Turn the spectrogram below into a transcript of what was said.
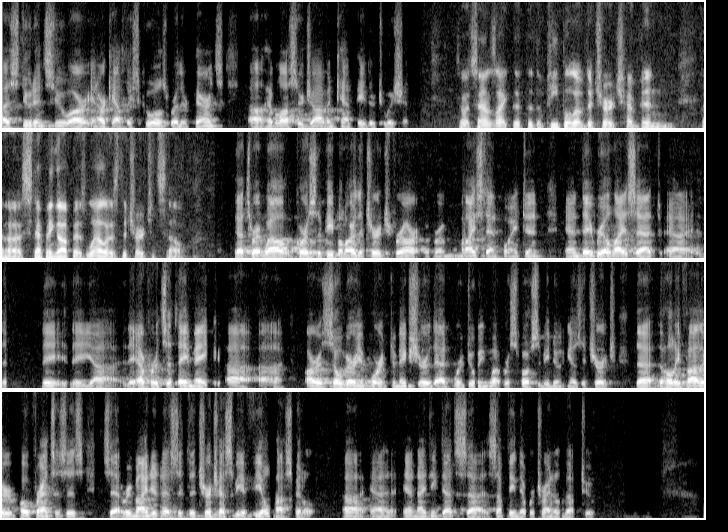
students who are in our Catholic schools where their parents have lost their job and can't pay their tuition. So it sounds like the, the, the people of the church have been uh, stepping up as well as the church itself. That's right. Well, of course, the people are the church for our, from my standpoint, and and they realize that uh, the the the, uh, the efforts that they make uh, uh, are so very important to make sure that we're doing what we're supposed to be doing as a church. The the Holy Father Pope Francis has said, reminded us that the church has to be a field hospital. Uh, and, and I think that's uh, something that we're trying to live up to.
